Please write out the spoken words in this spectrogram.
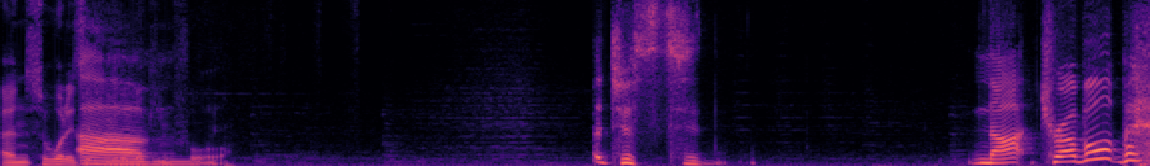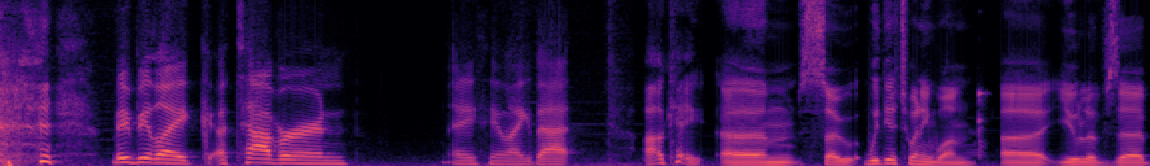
And so, what is it you're looking Um, for? Just not trouble, but maybe like a tavern, anything like that. Okay, um, so with your 21, uh, you'll observe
